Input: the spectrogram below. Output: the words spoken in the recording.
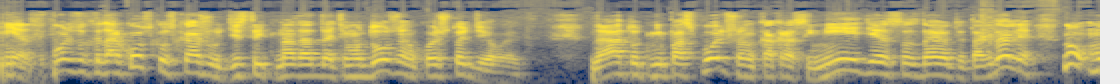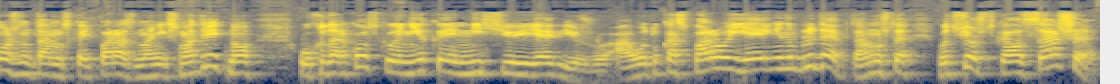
Нет, в пользу Ходорковского скажу. Действительно, надо отдать ему должное, он кое-что делает. Да, тут не поспоришь, он как раз и медиа создает и так далее. Ну, можно там сказать по-разному на них смотреть, но у Ходорковского некая миссию я вижу. А вот у Каспарова я ее не наблюдаю, потому что вот все, что сказал Саша,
